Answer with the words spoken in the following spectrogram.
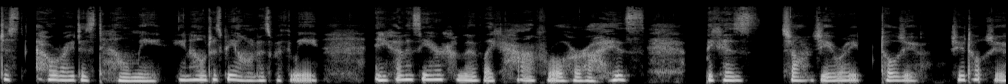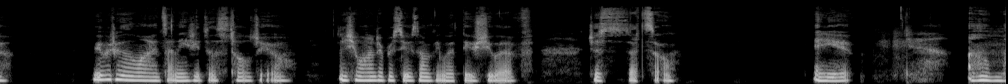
just outright just tell me, you know, just be honest with me. And you kind of see her kind of like half roll her eyes because Sean, already told you. She told you. Read between the lines, honey. She just told you. If she wanted to pursue something with you, she would have just said so. Idiot. Um,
